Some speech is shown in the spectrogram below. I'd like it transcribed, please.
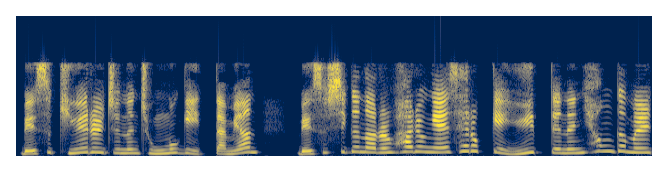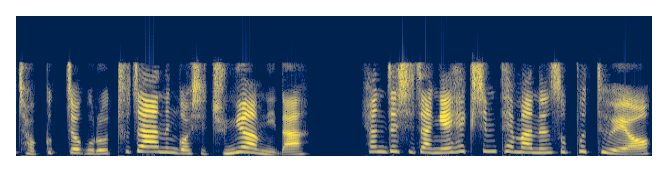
매수 기회를 주는 종목이 있다면 매수 시그널을 활용해 새롭게 유입되는 현금을 적극적으로 투자하는 것이 중요합니다. 현재 시장의 핵심 테마는 소프트웨어,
